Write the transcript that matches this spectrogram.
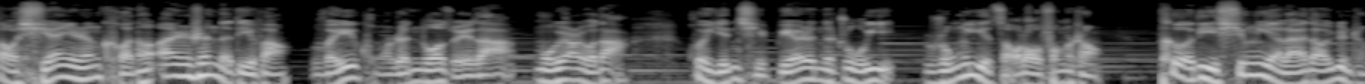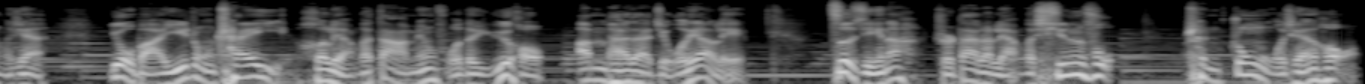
到嫌疑人可能安身的地方，唯恐人多嘴杂，目标又大，会引起别人的注意，容易走漏风声。特地星夜来到郓城县，又把一众差役和两个大名府的虞侯安排在酒店里，自己呢只带了两个心腹，趁中午前后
